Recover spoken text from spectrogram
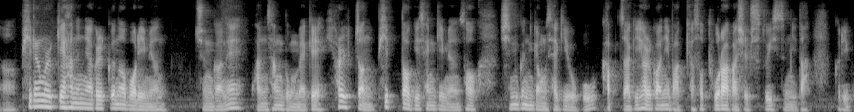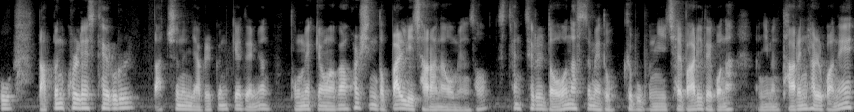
어, 피를 묽게 하는 약을 끊어버리면 중간에 관상동맥에 혈전, 피떡이 생기면서 심근경색이 오고 갑자기 혈관이 막혀서 돌아가실 수도 있습니다. 그리고 나쁜 콜레스테롤을 낮추는 약을 끊게 되면 동맥경화가 훨씬 더 빨리 자라나오면서 스텐트를 넣어놨음에도 그 부분이 재발이 되거나 아니면 다른 혈관에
